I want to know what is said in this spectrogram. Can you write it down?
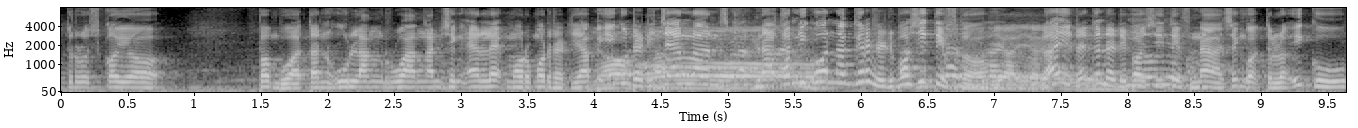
terus koyo pembuatan ulang ruangan sing elek mor-mor dari api iku dari challenge. Nah, kan iku kan akhirnya dari positif toh. Iya, iya, Lah iya, iya kan iya. dari positif. Nah, sing kok delok iku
